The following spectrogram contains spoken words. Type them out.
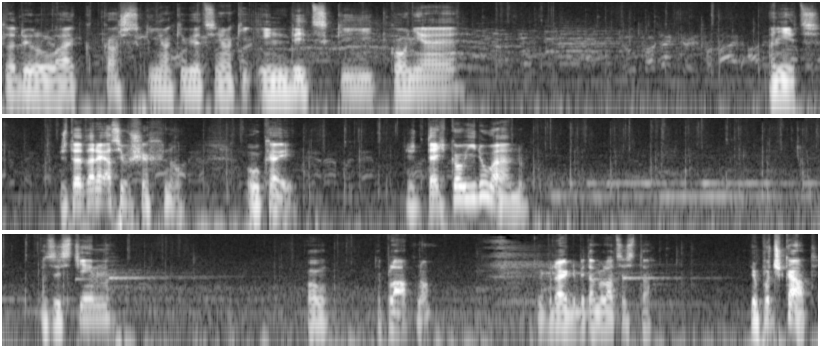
Tady lékařský nějaký věci, nějaký indický koně. A nic. Že to je tady asi všechno. OK. Že teďko výjdu ven. Zjistím... Oh, to je plátno? To vypadá, jak kdyby tam byla cesta. Jo, počkat.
